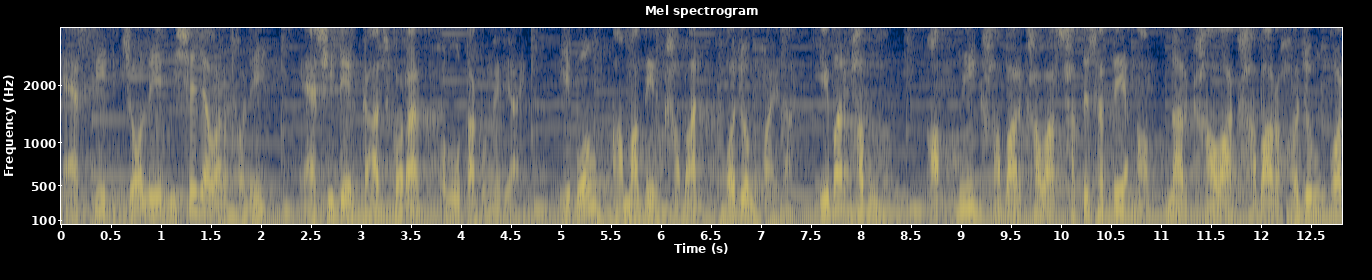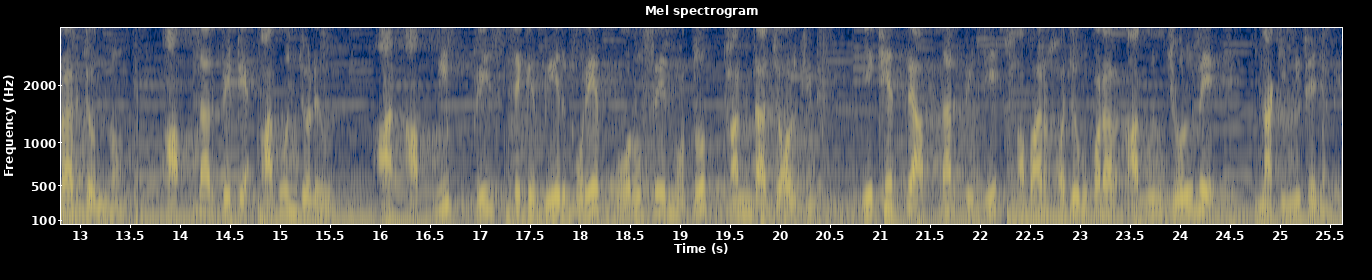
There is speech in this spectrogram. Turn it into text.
অ্যাসিড জলে মিশে যাওয়ার ফলে অ্যাসিডের কাজ করার ক্ষমতা কমে যায় এবং আমাদের খাবার হজম হয় না। এবার ভাবুন, আপনি খাবার খাওয়ার সাথে সাথে আপনার খাওয়া খাবার হজম করার জন্য আপনার পেটে আগুন জ্বলে উঠবে আর আপনি ফ্রিজ থেকে বের করে বরফের মতো ঠান্ডা জল খেলেন। এক্ষেত্রে আপনার পেটে খাবার হজম করার আগুন জ্বলবে নাকি নিভে যাবে?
